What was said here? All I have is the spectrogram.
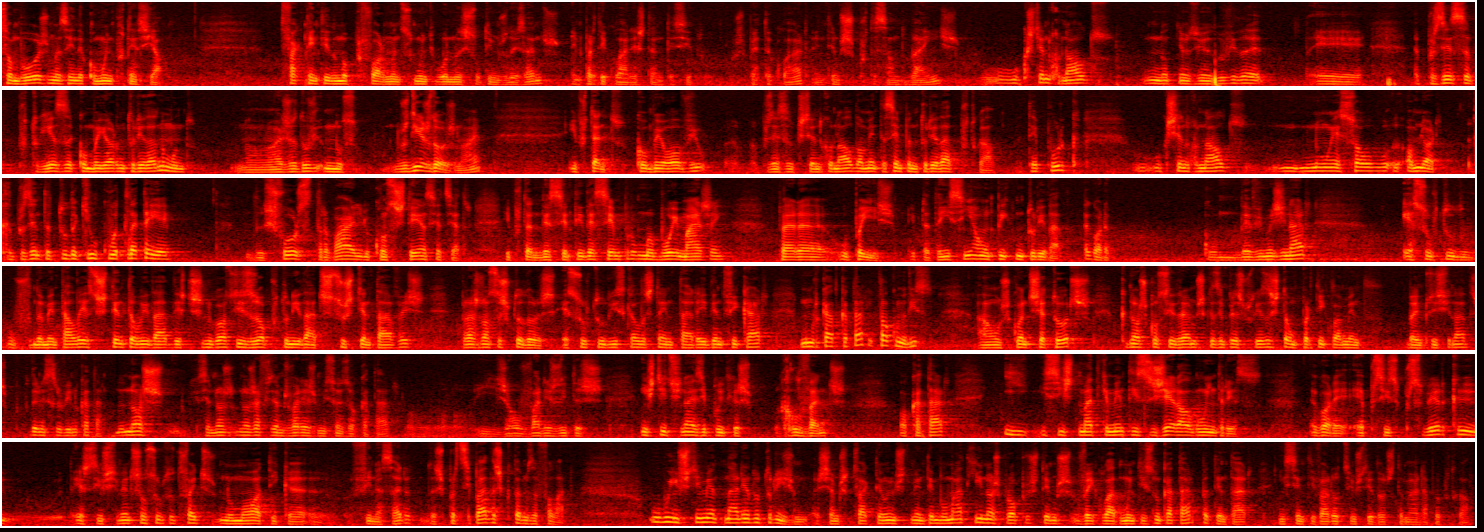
são boas, mas ainda com muito potencial. De facto, tem tido uma performance muito boa nestes últimos dois anos, em particular este ano tem sido espetacular, em termos de exportação de bens. O Cristiano Ronaldo, não tínhamos nenhuma dúvida, é a presença portuguesa com maior notoriedade no mundo. Não, haja dúvida, nos, nos dias de hoje, não é? E, portanto, como é óbvio, a presença do Cristiano Ronaldo aumenta sempre a notoriedade de Portugal. Até porque o Cristiano Ronaldo não é só, ou melhor, representa tudo aquilo que o atleta é de esforço, trabalho, consistência, etc. E, portanto, nesse sentido, é sempre uma boa imagem para o país. E, portanto, aí sim há um pico de notoriedade. Agora, como deve imaginar, é sobretudo o fundamental é a sustentabilidade destes negócios e as oportunidades sustentáveis para as nossas exportadoras. É sobretudo isso que elas têm de estar a identificar no mercado Qatar, e tal como eu disse, há uns quantos setores que nós consideramos que as empresas portuguesas estão particularmente bem posicionadas para poderem servir no Qatar. Nós, dizer, nós, nós, já fizemos várias missões ao Qatar e já houve várias visitas institucionais e políticas relevantes ao Qatar e, e sistematicamente isso gera algum interesse. Agora, é, é preciso perceber que estes investimentos são sobretudo feitos numa ótica financeira das participadas que estamos a falar. O investimento na área do turismo, achamos que de facto é um investimento emblemático e nós próprios temos veiculado muito isso no Qatar para tentar incentivar outros investidores também a olhar para Portugal.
